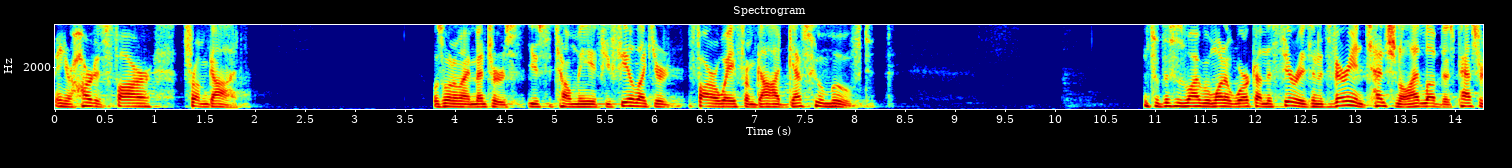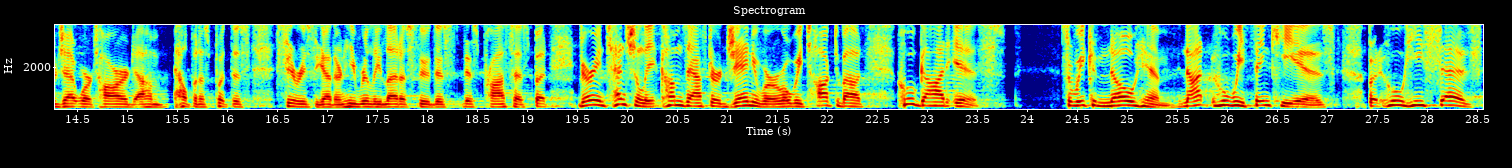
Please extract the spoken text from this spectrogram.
Man, your heart is far from God. Was one of my mentors used to tell me if you feel like you're far away from God, guess who moved? And so this is why we want to work on this series, and it's very intentional. I love this. Pastor Jet worked hard um, helping us put this series together, and he really led us through this, this process. But very intentionally, it comes after January, where we talked about who God is. So we can know him, not who we think he is, but who he says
